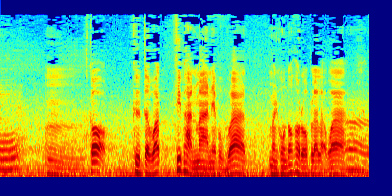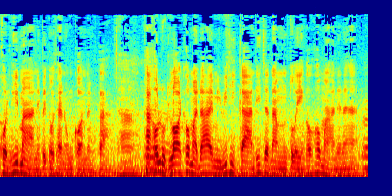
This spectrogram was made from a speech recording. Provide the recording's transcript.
นี้ อืมก็คือแต่ว่าที่ผ่านมาเนี่ยผมว่า มันคงต้องเคารพแล้วแหละว่าอืมคนที่มาเนี่ยเป็นตัวแทนองค์กรต่างอ่าๆถ้าเขาหลุดรอดเข้ามาได้มีวิธีการที่จะนำตัวเองเขาเข้ามาเนี่ยนะฮะอื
